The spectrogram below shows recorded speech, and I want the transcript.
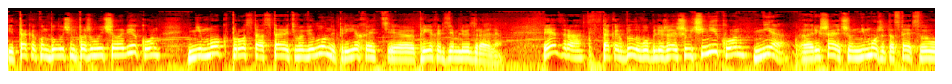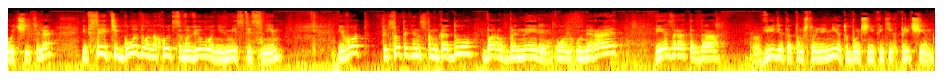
И так как он был очень пожилой человек, он не мог просто оставить Вавилон и приехать, э, приехать в землю Израиля. Эзра, так как был его ближайший ученик, он не э, решает, что он не может оставить своего учителя. И все эти годы он находится в Вавилоне вместе с ним. И вот в 511 году Барух Бенери, он умирает, и Эзра тогда видит о том, что у него нет больше никаких причин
